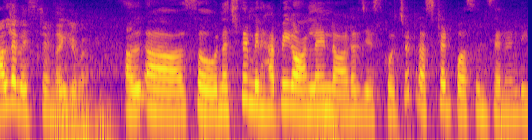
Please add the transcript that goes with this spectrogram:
ఆల్ ద బెస్ట్ అండి. సో నచ్చితే మీరు హ్యాపీగా ఆన్లైన్లో ఆర్డర్ చేసుకోవచ్చు. ట్రస్టెడ్ పర్సన్సేనండి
